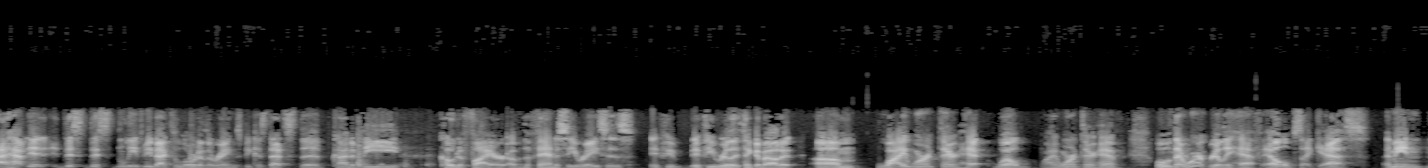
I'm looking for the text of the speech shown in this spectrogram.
I have it, this. This leads me back to Lord of the Rings because that's the kind of the codifier of the fantasy races. If you if you really think about it, um, why weren't there half? Well, why weren't there half? Well, there weren't really half elves, I guess. I mean,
